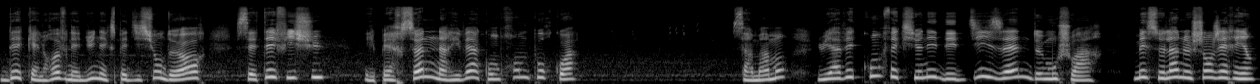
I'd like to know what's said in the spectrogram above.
Dès qu'elle revenait d'une expédition dehors, c'était fichu, et personne n'arrivait à comprendre pourquoi. Sa maman lui avait confectionné des dizaines de mouchoirs, mais cela ne changeait rien.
